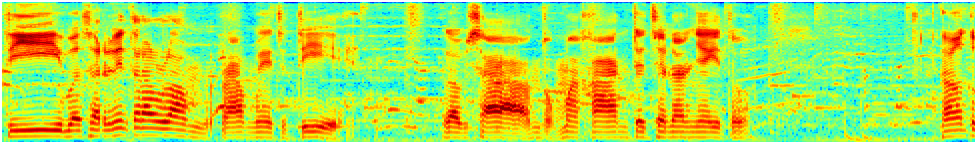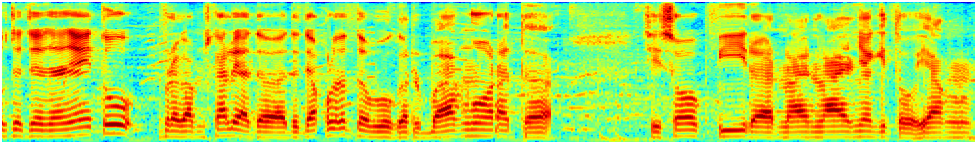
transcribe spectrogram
di bazar ini terlalu lam- rame jadi nggak bisa untuk makan jajanannya itu nah untuk jajanannya itu beragam sekali ada jadi aku lihat ada burger bangor ada si sopi dan lain-lainnya gitu yang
